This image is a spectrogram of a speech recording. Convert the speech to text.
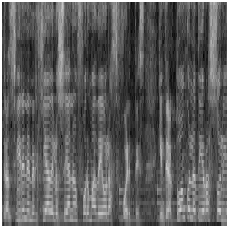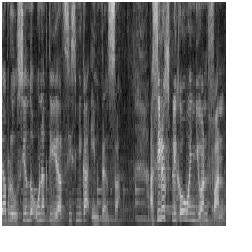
transfieren energía del océano en forma de olas fuertes, que interactúan con la tierra sólida produciendo una actividad sísmica intensa. Así lo explicó Wen Yuan Fan,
